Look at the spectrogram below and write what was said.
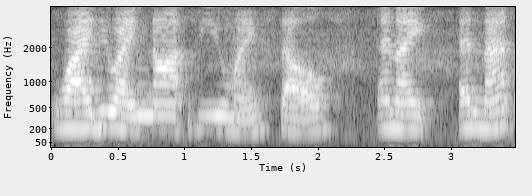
why do I not view myself? And I and that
